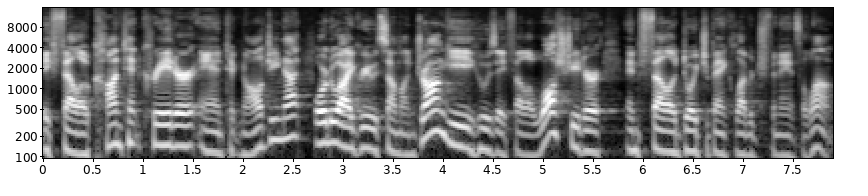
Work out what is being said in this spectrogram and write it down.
a fellow content creator and technology nut? Or do I agree with Sahm Adrangi, who is a fellow Wall Streeter and fellow Deutsche Bank leveraged finance alum?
